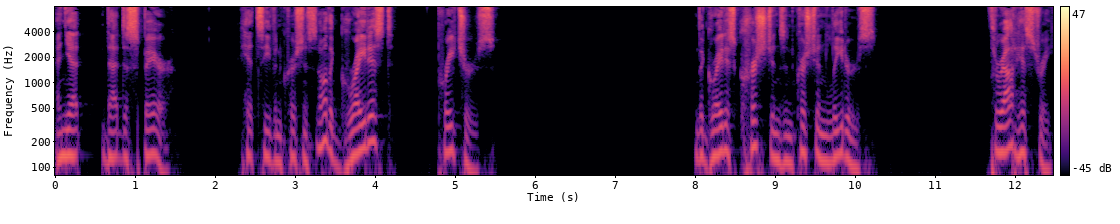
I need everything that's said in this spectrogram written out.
And yet, that despair hits even Christians. Some of the greatest preachers, the greatest Christians and Christian leaders throughout history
